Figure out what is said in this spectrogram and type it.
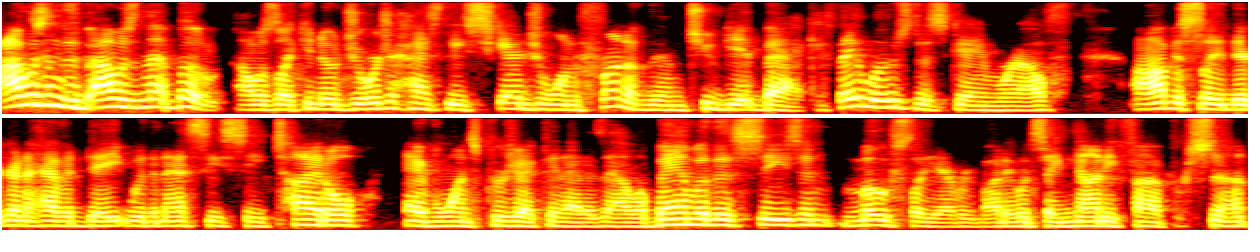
I was in the I was in that boat. I was like, you know, Georgia has the schedule in front of them to get back. If they lose this game, Ralph, Obviously, they're going to have a date with an SEC title. Everyone's projecting that as Alabama this season. Mostly everybody I would say 95%.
